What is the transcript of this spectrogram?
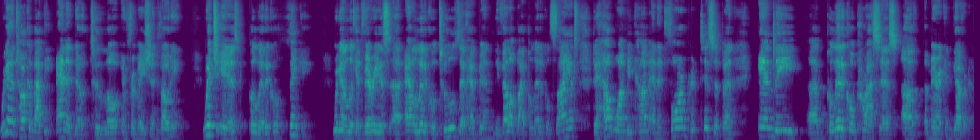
We're going to talk about the antidote to low information voting, which is political thinking. We're going to look at various uh, analytical tools that have been developed by political science to help one become an informed participant in the uh, political process of American government.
